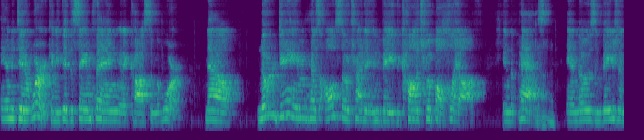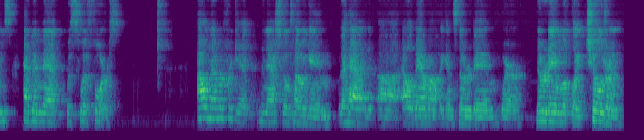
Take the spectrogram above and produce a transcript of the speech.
and it didn't work. And he did the same thing and it cost him the war. Now, Notre Dame has also tried to invade the college football playoff in the past. God. And those invasions have been met with swift force. I'll never forget the national title game that had uh, Alabama against Notre Dame, where Notre Dame looked like children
